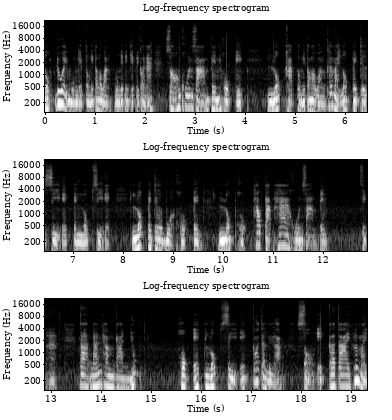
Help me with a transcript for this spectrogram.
ลบด้วยวงเล็บตรงนี้ต้องระวังวงเล็บเป็นเก็บไว้ก่อนนะ2คูณ3เป็น 6x ลบครับ ตรงนี้ต้องระวังเครื่องหมายลบไปเจอ 4x เป็นลบ 4x ลบไปเจอบวก 6 เป็นลบ 6 เท่ากับ 5 คูณ 3 เป็น 15 จากนั้นทำการยุบ 6x ลบ 4x ก็จะเหลือ 2x กระจายเครื่องหมาย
